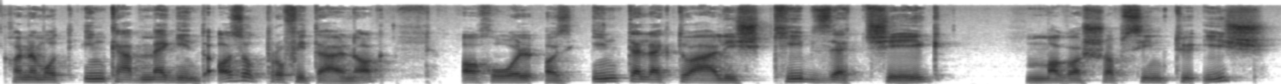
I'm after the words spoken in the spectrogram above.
hanem ott inkább megint azok profitálnak, ahol az intellektuális képzettség magasabb szintű is,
